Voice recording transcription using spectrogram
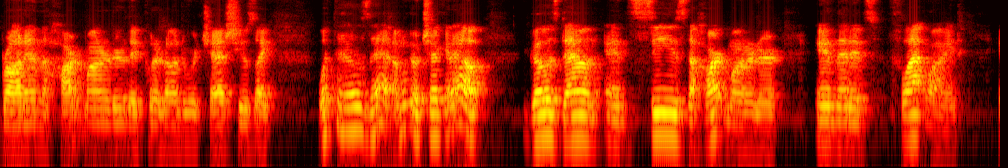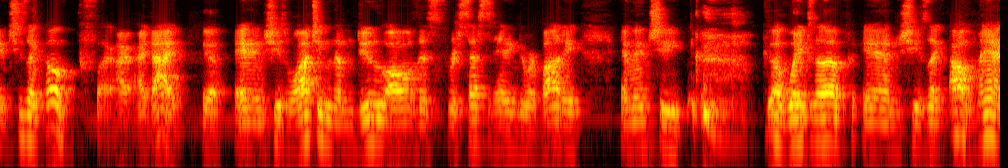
brought in the heart monitor. They put it onto her chest. She was like, "What the hell is that? I'm gonna go check it out." Goes down and sees the heart monitor, and that it's flatlined, And she's like, "Oh, I, I died." Yeah. And she's watching them do all this resuscitating to her body, and then she uh, wakes up and she's like, "Oh man,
